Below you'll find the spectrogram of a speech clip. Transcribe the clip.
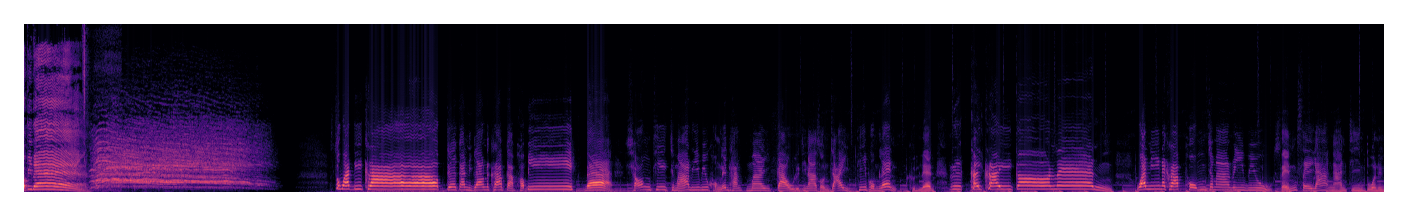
Copy Bear สวัสดีครับ เจอกันอีกแล้วนะครับกับ Hobby Bear ช่องที่จะมารีวิวของเล่นทั้งใหม่เก่าหรือที่น่าสนใจที่ผมเล่น คุณเล่น หรือใครๆก็เล่น วันนี้นะครับผมจะมารีวิวเซนเซย่างานจีนตัวหนึ่ง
